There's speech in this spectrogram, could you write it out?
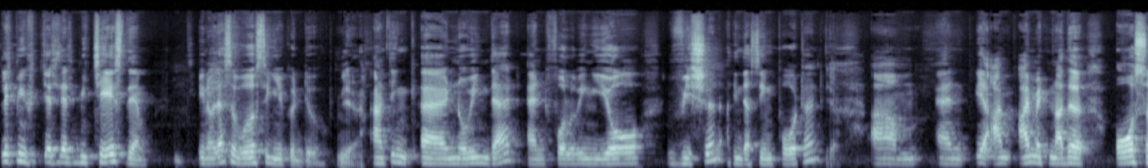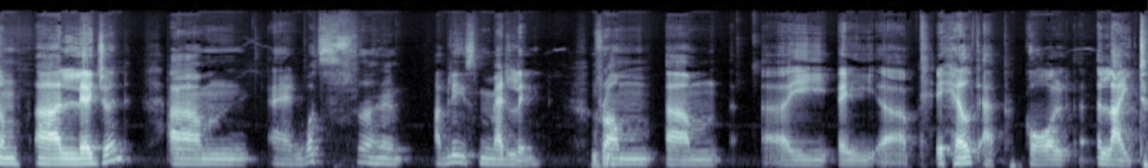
let me just let me chase them. You know, that's the worst thing you could do. Yeah. I think uh, knowing that and following your vision, I think that's important. Yeah. Um, and yeah, I'm, I met another awesome uh, legend. Um, and what's name? I believe it's Madeline Mhm. from um, a a uh, a health app called Alyte. Light.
